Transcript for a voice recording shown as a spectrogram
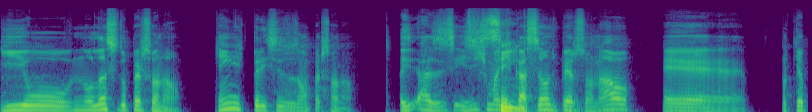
E o, no lance do personal? Quem precisa usar um personal? Existe uma Sim. indicação de personal? É, porque eu,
